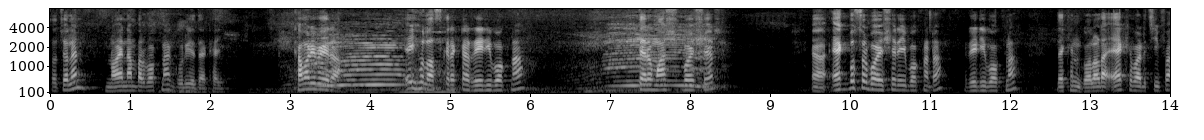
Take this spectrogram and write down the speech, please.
তো চলেন, নয় নাম্বার বকনা ঘুরিয়ে দেখাই। খামারি ভাইরা এই হলো আজকের একটা রেডি বকনা। তেরো মাস বয়সের এক বছর বয়সের এই বকনাটা, রেডি বকনা। দেখেন গলাটা একেবারে চিফা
